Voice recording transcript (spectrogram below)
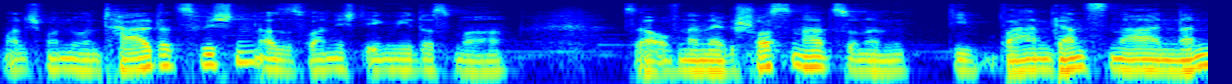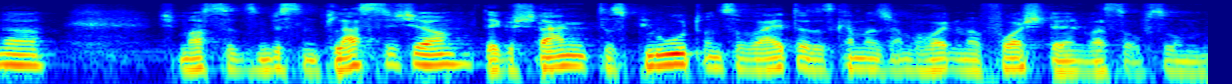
manchmal nur ein Tal dazwischen. Also es war nicht irgendwie, dass man da aufeinander geschossen hat, sondern die waren ganz nah aneinander. Ich mache es jetzt ein bisschen plastischer. Der Gestank, das Blut und so weiter, das kann man sich einfach heute mal vorstellen, was auf so einem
